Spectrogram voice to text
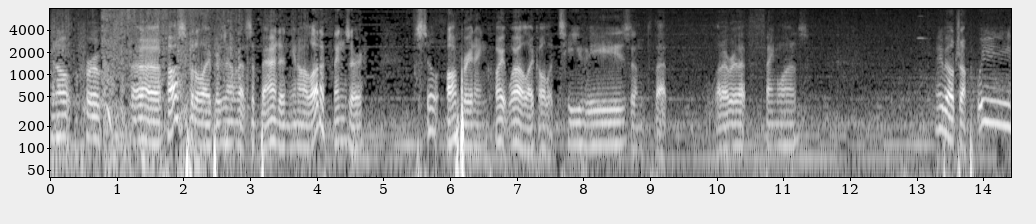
You know, for a uh, hospital, I presume that's abandoned. You know, a lot of things are still operating quite well, like all the TVs and that, whatever that thing was. Maybe I'll jump. Whee!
